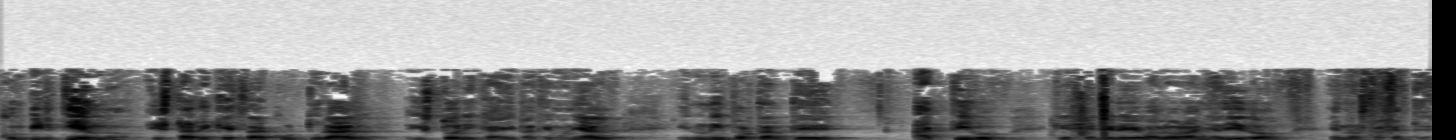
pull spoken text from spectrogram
convirtiendo esta riqueza cultural, histórica y patrimonial en un importante activo que genere valor añadido en nuestra gente.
